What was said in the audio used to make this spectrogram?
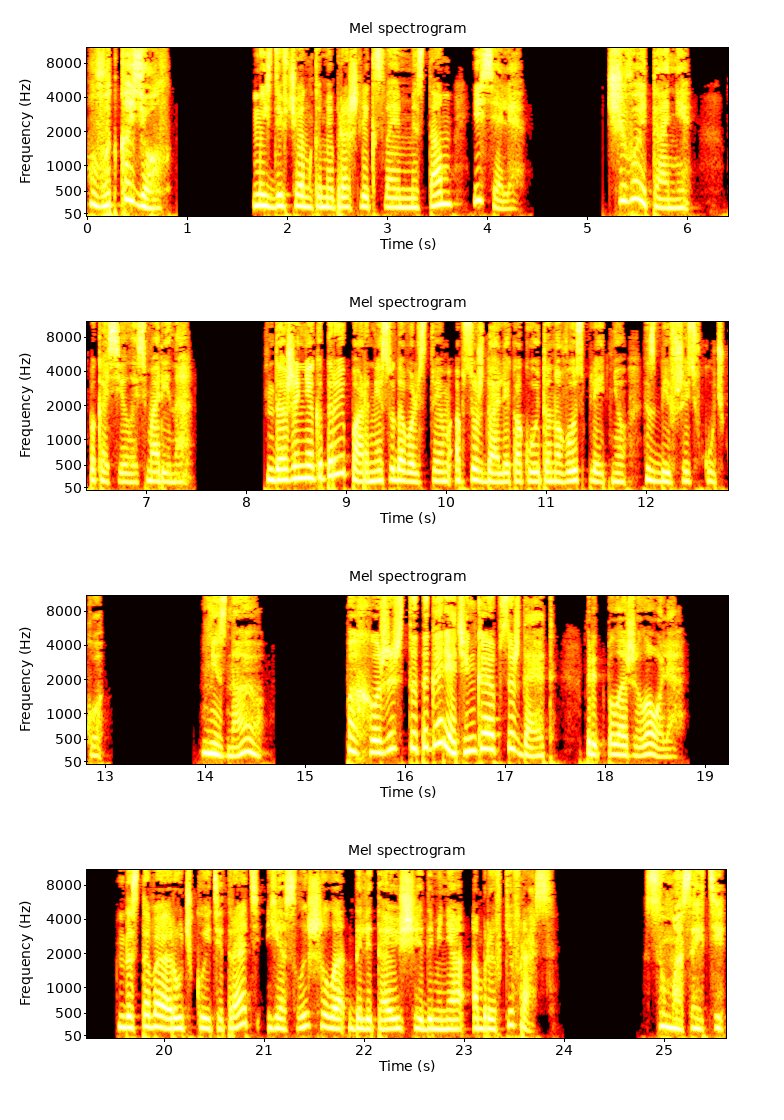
Вот козел. Мы с девчонками прошли к своим местам и сели. «Чего это они?» — покосилась Марина. Даже некоторые парни с удовольствием обсуждали какую-то новую сплетню, сбившись в кучку. «Не знаю». «Похоже, что-то горяченькое обсуждают», — предположила Оля. Доставая ручку и тетрадь, я слышала долетающие до меня обрывки фраз. «С ума сойти!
